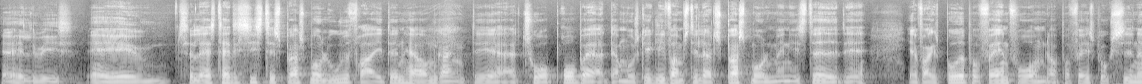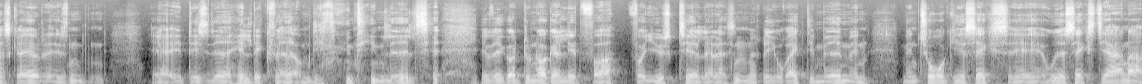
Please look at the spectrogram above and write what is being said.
Ja, heldigvis. Øh, så lad os tage det sidste spørgsmål udefra i den her omgang. Det er Thor Broberg, der måske ikke ligefrem stiller et spørgsmål, men i stedet, øh, jeg faktisk både på fanforum og på Facebook-siden har skrevet øh, sådan, ja, et decideret heldekvad om din, din ledelse. Jeg ved godt, du nok er lidt for, for jysk til at lade dig sådan rive rigtig med, men, men Thor giver 6 øh, ud af 6 stjerner,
